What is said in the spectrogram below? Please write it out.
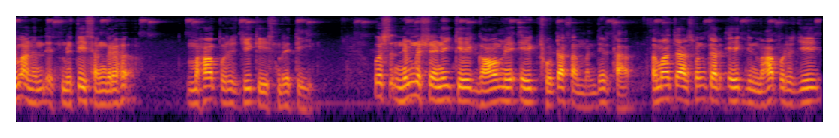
शिवानंद स्मृति संग्रह, महापुरुष जी की स्मृति। उस निम्न श्रेणी के गाँव में एक छोटा सा मंदिर था। समाचार सुनकर एक दिन महापुरुष जी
